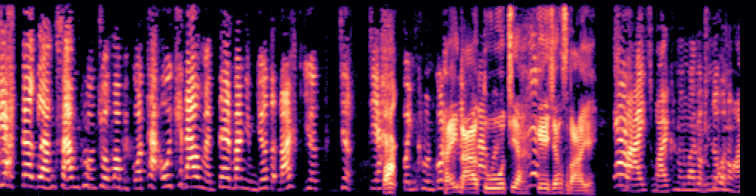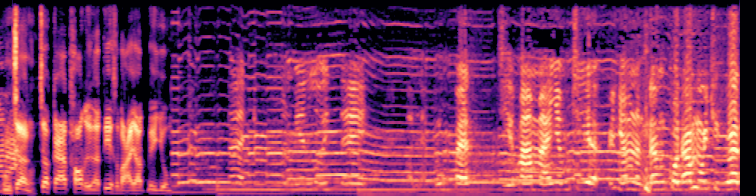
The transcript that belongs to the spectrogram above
ជះទឹកឡើងសាំខ្លួនជោគមកពីគាត់ថាអូយក្តៅមែនតើបានខ្ញុំយកទៅដល់យកចិត្តជះពេញខ្លួនគាត់ហើយដើរតួជះគេអញ្ចឹងសុបាយហ៎ស្បាយស្បាយក្នុងនោះក្នុងអាអញ្ចឹងចុះការថតរឿងអាទាសុបាយអត់ពេលយំតែមិនមានលុយទេអត់អ្នកគ្រូពេទ្យជាម៉ាម៉ែខ្ញុំជាខ្ញុំនឹងដឹងគាត់អស់មួយជីវិត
